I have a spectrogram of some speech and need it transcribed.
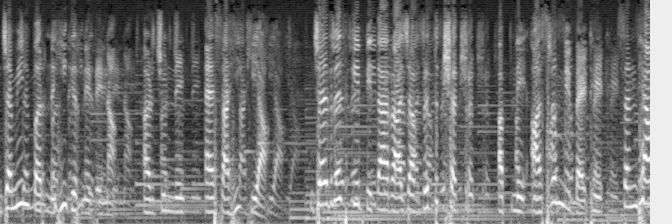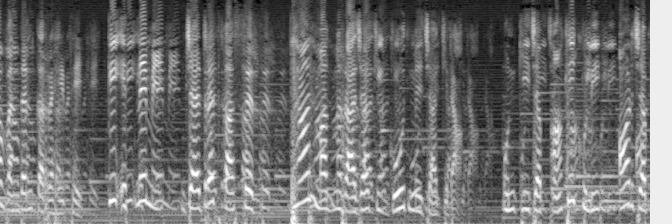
ज़मीन पर नहीं गिरने देना। अर्जुन ने ऐसा ही किया। जयद्रथ के पिता राजा वृद्ध क्षत्र अपने आश्रम में बैठे संध्या वंदन कर रहे थे कि इतने में जयद्रथ का सिर ध्यान मग्न राजा की गोद में जा गिरा। उनकी जब आँखें खुली और जब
